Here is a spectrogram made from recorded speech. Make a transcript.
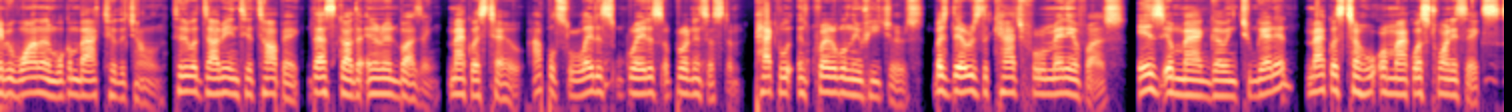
Hey everyone and welcome back to the channel. Today we're diving into a topic that's got the internet buzzing. macOS Tahoe, Apple's latest greatest operating system, packed with incredible new features. But there is the catch for many of us. Is your Mac going to get it? macOS Tahoe or macOS 26,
